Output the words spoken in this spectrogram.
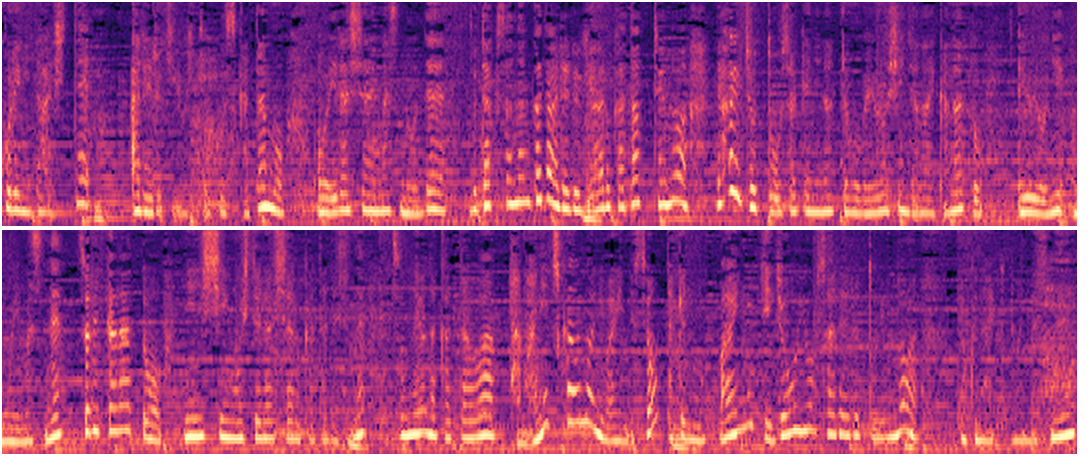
これに対してアレルギーを引き起こす方もいらっしゃいますので豚草なんかでアレルギーある方っていうのはやはりちょっとお酒になった方がよろしいんじゃないかなというように思いますね。それからあと妊娠をしていらっしゃる方ですね、うん、そんなような方はたまに使うのにはいいんですよ。だけども、毎日常用されるというのは良くないと思いますね。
